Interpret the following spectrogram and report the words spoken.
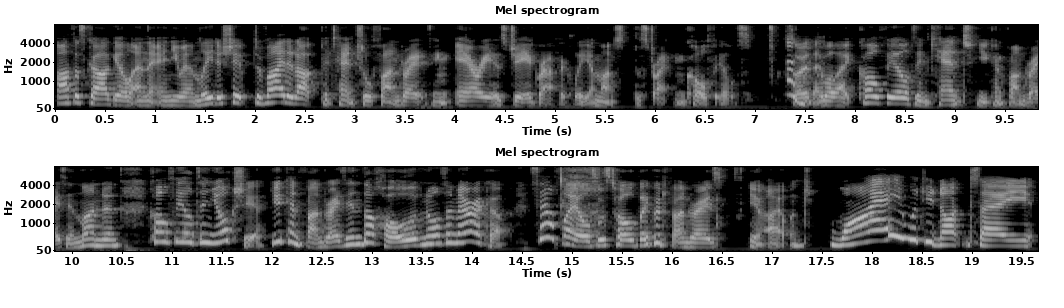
Arthur Scargill and the NUM leadership divided up potential fundraising areas geographically amongst the striking coalfields. So hmm. they were like, coalfields in Kent, you can fundraise in London. Coalfields in Yorkshire, you can fundraise in the whole of North America. South Wales was told they could fundraise in Ireland. Why would you not say,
